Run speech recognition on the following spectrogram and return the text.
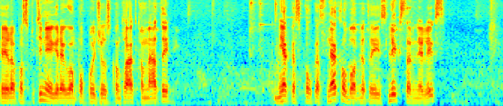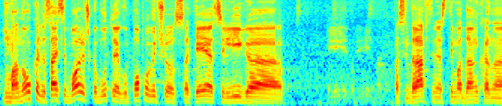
Tai yra paskutiniai Grego Popovičiaus kontrakto metai. Niekas kol kas nekalba apie tai, jis liks ar neliks. Manau, kad visai simboliška būtų, jeigu Popovičius atėjęs į lygą pasidraftinęs Timą Dankaną,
